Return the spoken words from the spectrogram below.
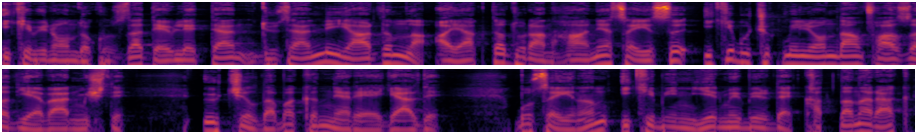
2019'da devletten düzenli yardımla ayakta duran hane sayısı 2,5 milyondan fazla diye vermişti. 3 yılda bakın nereye geldi. Bu sayının 2021'de katlanarak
